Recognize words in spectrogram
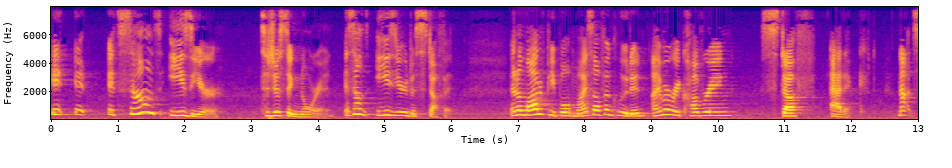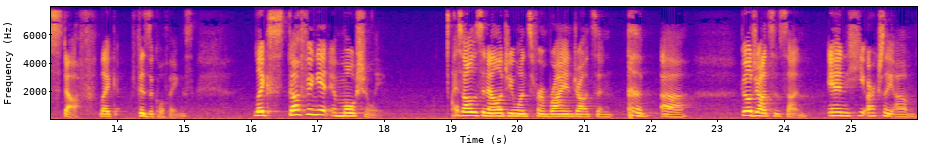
It, it, it sounds easier to just ignore it. It sounds easier to stuff it. And a lot of people, myself included, I'm a recovering stuff addict. Not stuff, like physical things, like stuffing it emotionally. I saw this analogy once from Brian Johnson, uh, Bill Johnson's son. And he actually, um,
